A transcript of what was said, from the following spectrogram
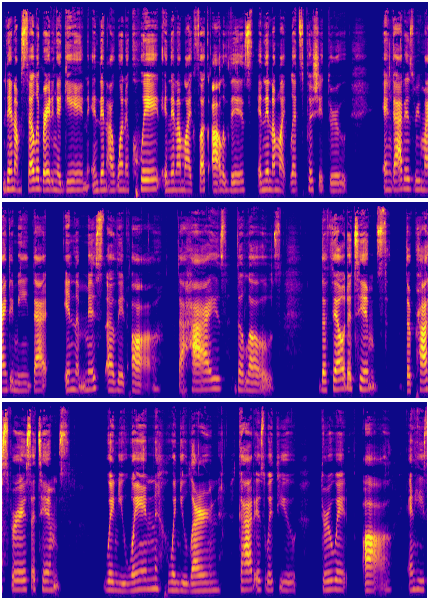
Then I'm celebrating again, and then I want to quit, and then I'm like, fuck all of this. And then I'm like, let's push it through. And God is reminding me that in the midst of it all, the highs, the lows, the failed attempts, the prosperous attempts, when you win, when you learn, God is with you through it all. And He's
